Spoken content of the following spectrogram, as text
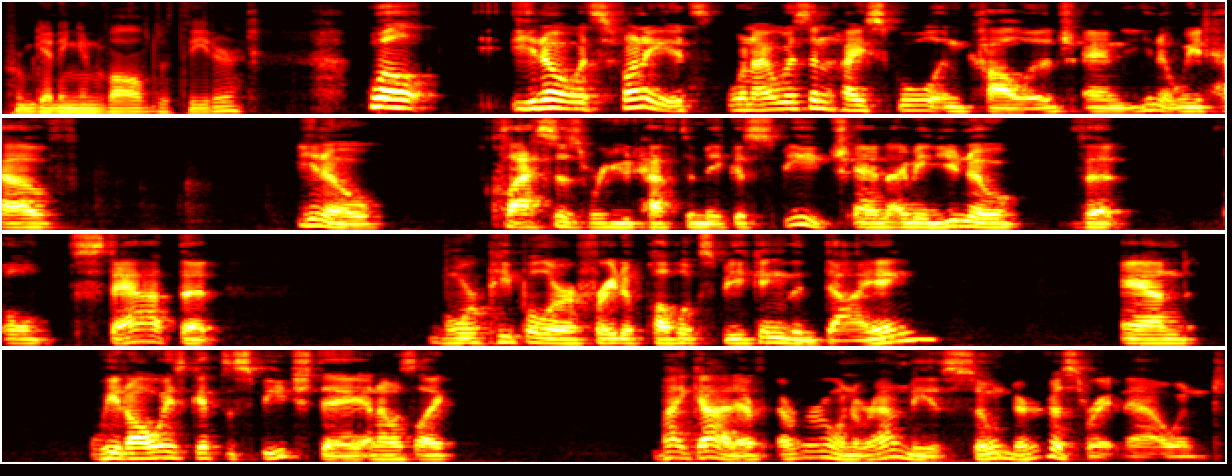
from getting involved with theater? Well, you know, it's funny. It's when I was in high school and college, and you know, we'd have, you know, classes where you'd have to make a speech. And I mean, you know that old stat that more people are afraid of public speaking than dying. And we'd always get to speech day, and I was like, my God, everyone around me is so nervous right now, and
